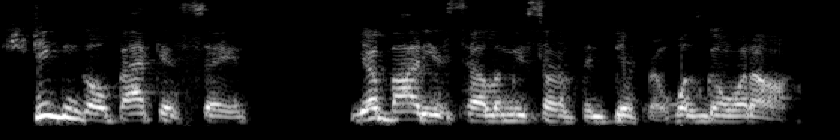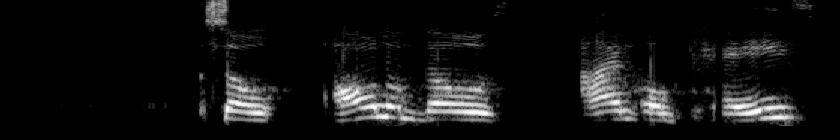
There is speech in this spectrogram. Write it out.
she can go back and say, Your body is telling me something different. What's going on? So, all of those I'm okays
